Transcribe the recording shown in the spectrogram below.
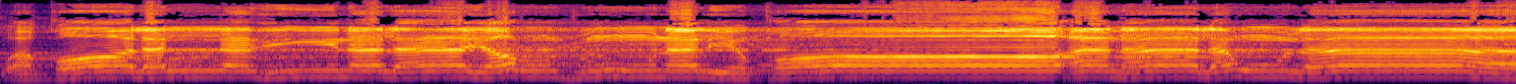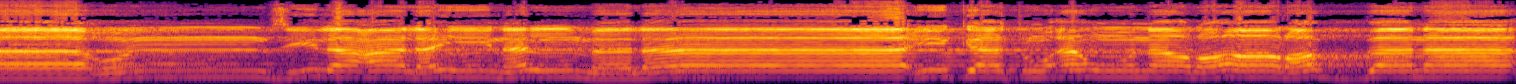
وقال الذين لا يرجون لقاءنا لولا انزل علينا الملائكة أو نرى ربنا.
